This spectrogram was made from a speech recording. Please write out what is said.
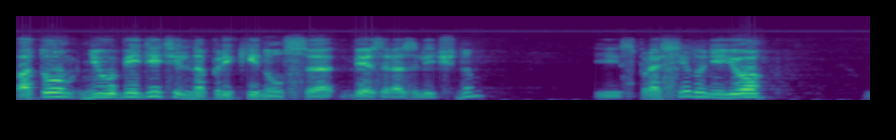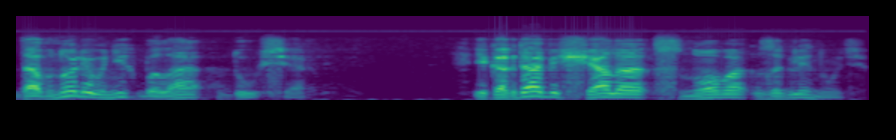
потом неубедительно прикинулся безразличным и спросил у нее, давно ли у них была Дуся, и когда обещала снова заглянуть.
